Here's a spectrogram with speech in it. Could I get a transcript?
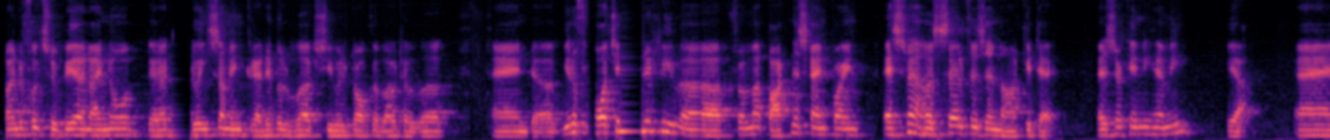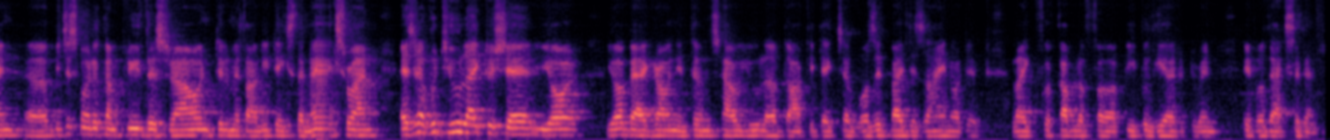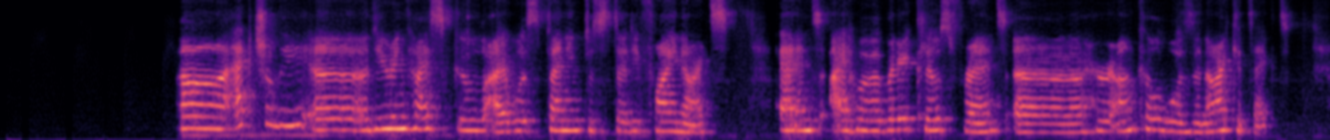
Wonderful, Supriya. And I know they are doing some incredible work. She will talk about her work. And, uh, you know, fortunately, uh, from a partner standpoint, Esra herself is an architect. Esra, can you hear me? Yeah. And uh, we're just going to complete this round till Mithali takes the next one. Esra, would you like to share your your background in terms how you loved architecture? Was it by design or did, like for a couple of uh, people here when it was accident? Uh, actually, uh, during high school, I was planning to study fine arts. And I have a very close friend. Uh, her uncle was an architect.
